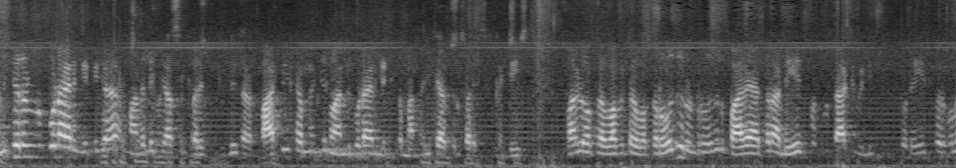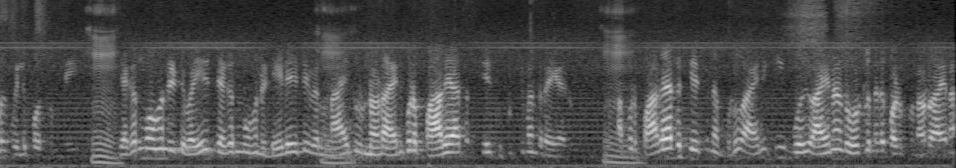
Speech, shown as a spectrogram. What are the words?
అనుచరులను కూడా ఆయన గట్టిగా మందలించాల్సిన పరిస్థితి ఉంది. తన పార్టీకి సంబంధించిన వాళ్ళు కూడా ఆయన గట్టిగా మందలించాల్సిన పరిస్థితి ఉంది. వాళ్ళు ఒక ఒకటి ఒక రోజు రెండు రోజులు పాదయాత్ర ఆ నియోజకవర్గం దాటి వెళ్ళి నియోజకవర్గంలోకి వెళ్ళిపోతుంది జగన్మోహన్ రెడ్డి వైఎస్ జగన్మోహన్ రెడ్డి ఏదైతే వీళ్ళ నాయకుడు ఉన్నాడో ఆయన కూడా పాదయాత్ర చేసి ముఖ్యమంత్రి అయ్యారు అప్పుడు పాదయాత్ర చేసినప్పుడు ఆయనకి ఆయన రోడ్ల మీద పడుకున్నాడు ఆయన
